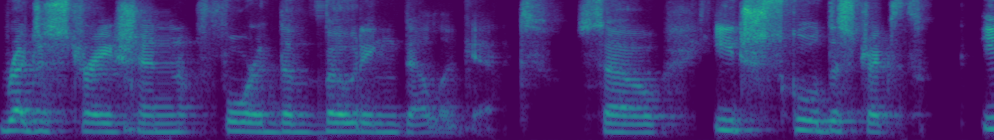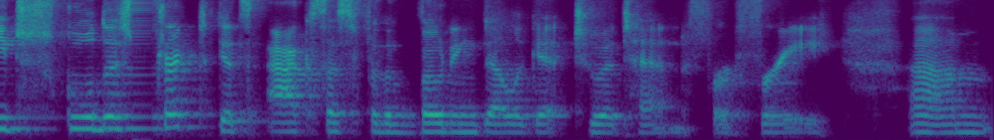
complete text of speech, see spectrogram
registration for the voting delegate. So each school district's each school district gets access for the voting delegate to attend for free. Um,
